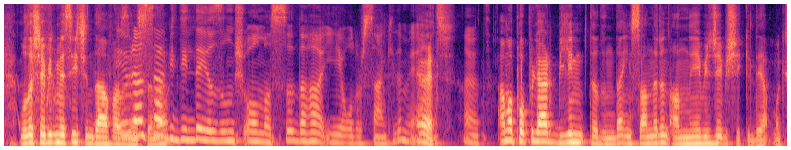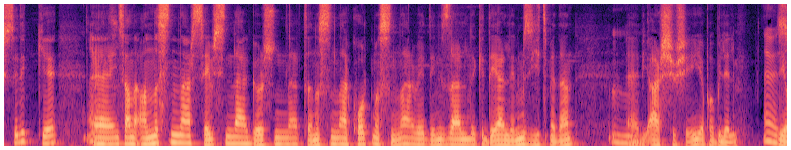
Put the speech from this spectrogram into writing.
Ulaşabilmesi için daha fazla Evrensel insana. bir dilde yazılmış olması daha iyi olur sanki değil mi? Yani? Evet. evet. Ama popüler bilim tadında insanların anlayabileceği bir şekilde yapmak istedik ki... Evet. Ee, insanlar anlasınlar, sevsinler, görsünler, tanısınlar, korkmasınlar ve denizlerdeki değerlerimiz yitmeden e, bir arşiv şeyi yapabilelim. Evet diye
